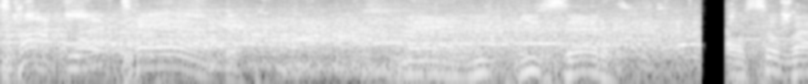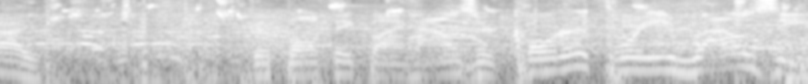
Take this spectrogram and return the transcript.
tough left hand. Man, you, you said it. Oh, so valuable. Good ball fake by Hauser. Corner three, Rowsey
